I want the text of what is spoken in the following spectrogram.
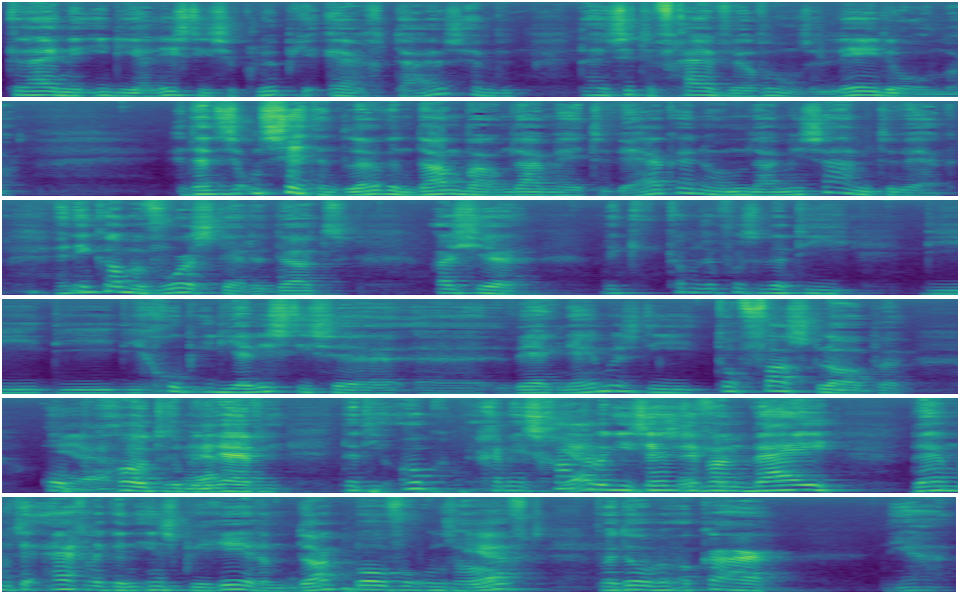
kleine idealistische clubje erg thuis. En daar zitten vrij veel van onze leden onder. En dat is ontzettend leuk en dankbaar om daarmee te werken en om daarmee samen te werken. En ik kan me voorstellen dat als je. Ik kan me zo voorstellen dat die, die, die, die groep idealistische eh, werknemers die toch vastlopen op Ja, grotere ja. bedrijven, dat die ook gemeenschappelijk Ja, iets hebben van wij, wij moeten eigenlijk een inspirerend dak boven ons hoofd, waardoor we elkaar ja,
